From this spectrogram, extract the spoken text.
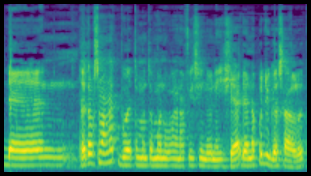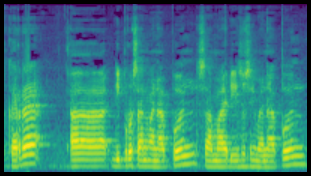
dan tetap semangat buat teman-teman Wahana Visi Indonesia. Dan aku juga salut karena uh, di perusahaan mana pun sama di institusi mana pun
